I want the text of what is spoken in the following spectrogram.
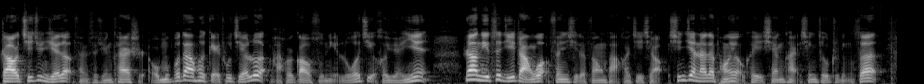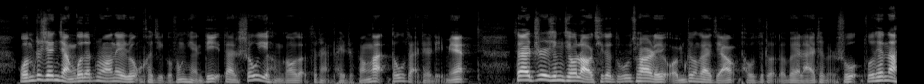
找齐俊杰的粉丝群开始。我们不但会给出结论，还会告诉你逻辑和原因，让你自己掌握分析的方法和技巧。新进来的朋友可以先看《星球置顶三》，我们之前讲过的重要内容和几个风险低但收益很高的资产配置方案都在这里面。在知识星球老齐的读书圈里，我们正在在讲《投资者的未来》这本书。昨天呢，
